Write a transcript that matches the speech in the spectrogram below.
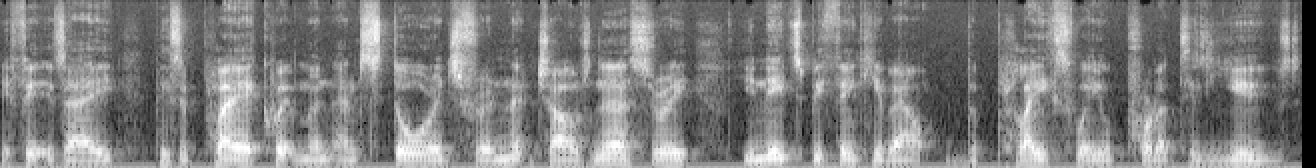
if it is a piece of play equipment and storage for a child's nursery, you need to be thinking about the place where your product is used.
